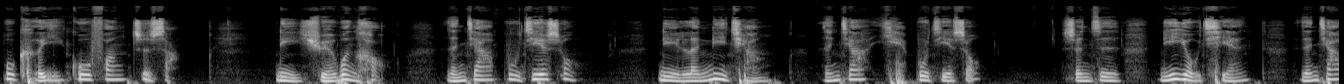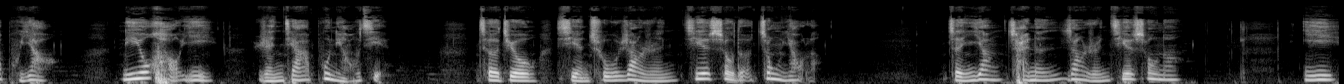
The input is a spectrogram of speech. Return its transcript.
不可以孤芳自赏。你学问好，人家不接受；你能力强，人家也不接受。甚至你有钱，人家不要；你有好意，人家不了解。这就显出让人接受的重要了。怎样才能让人接受呢？一，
